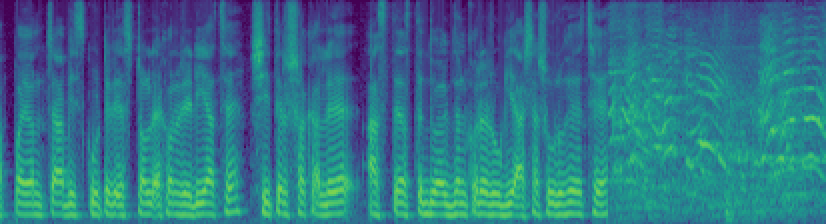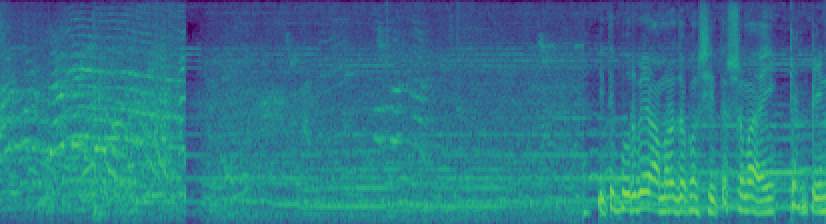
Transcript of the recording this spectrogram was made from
আপ্যায়ন চা বিস্কুটের স্টল এখন রেডি আছে। শীতের সকালে আস্তে আস্তে দু একজন করে রোগী আসা শুরু হয়েছে। ইতিপূর্বে আমরা যখন শীতের সময় ক্যাম্পেইন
